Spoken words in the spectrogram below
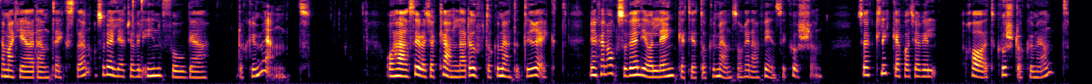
Jag markerar den texten och så väljer jag att jag vill infoga dokument. Och här ser du att jag kan ladda upp dokumentet direkt men jag kan också välja att länka till ett dokument som redan finns i kursen. Så jag klickar på att jag vill ha ett kursdokument.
